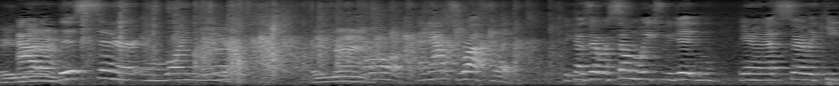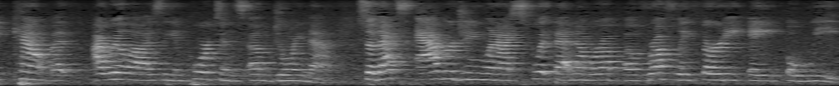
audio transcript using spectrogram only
Amen. out of this center in one year. Amen. And that's roughly. Because there were some weeks we didn't, you know, necessarily keep count, but I realized the importance of doing that. So that's averaging when I split that number up of roughly 38 a week.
